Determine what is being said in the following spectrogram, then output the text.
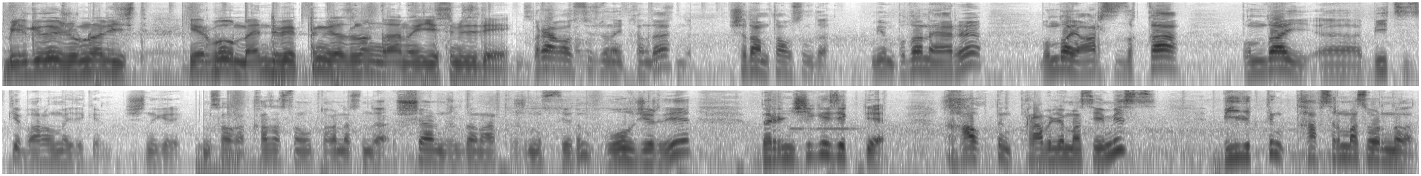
Белгілі журналист ербол мәндібектің жазаланғаны есімізде. Бір ақ ауыз сөзбен айтқанда шыдам таусылды. Мен бұдан әрі бұндай арсыздыққа бұндай ә, бетсіздікке бара алмайды екенмін. Шыны керек. Мысалға қазақстан ұлттық арнасында үш жарым жылдан артық жұмыс істедім. Ол жерде бірінші кезекте халықтың проблемасы емес биліктің тапсырмасы орындалады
